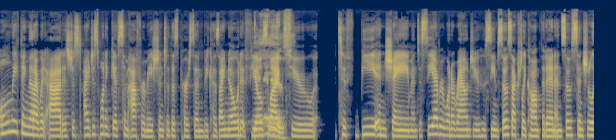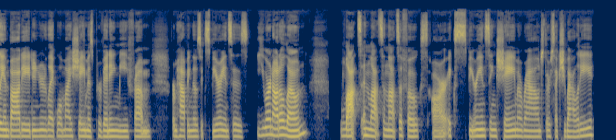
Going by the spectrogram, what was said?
only thing that I would add is just I just want to give some affirmation to this person because I know what it feels like to to be in shame and to see everyone around you who seems so sexually confident and so sensually embodied and you're like, "Well, my shame is preventing me from from having those experiences." You are not alone. Lots and lots and lots of folks are experiencing shame around their sexuality.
